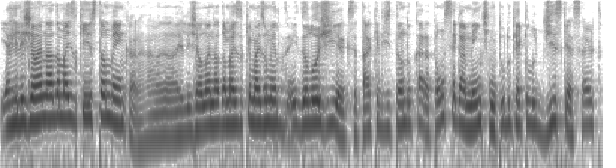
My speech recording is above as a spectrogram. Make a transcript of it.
E a religião é nada mais do que isso também, cara. A religião não é nada mais do que mais uma ideologia, que você tá acreditando, cara, tão cegamente em tudo que aquilo diz que é certo,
